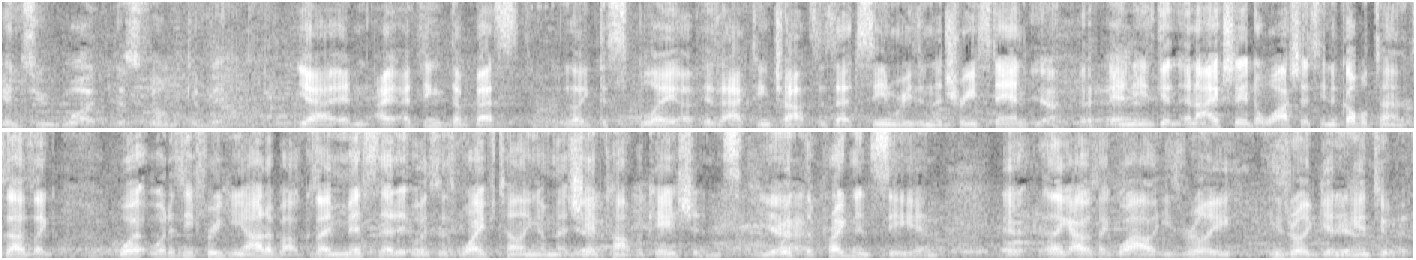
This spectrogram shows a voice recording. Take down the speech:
into what this film could be. Yeah, and I, I think the best like display of his acting chops is that scene where he's in the tree stand. Yeah. and he's getting. And I actually had to watch that scene a couple times because I was like, "What? What is he freaking out about?" Because I missed that it was his wife telling him that she had complications Yeah. with the pregnancy, and it, like I was like, "Wow, he's really he's really getting Yeah. into it."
